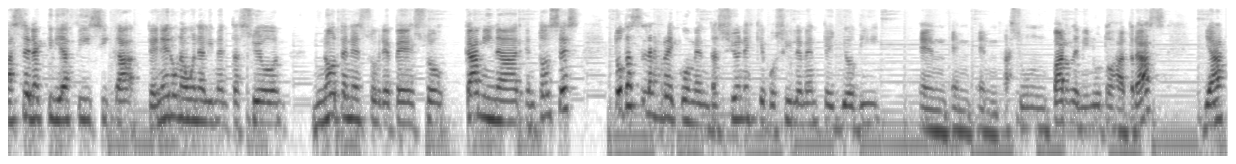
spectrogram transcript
Hacer actividad física, tener una buena alimentación, no tener sobrepeso, caminar. Entonces, todas las recomendaciones que posiblemente yo di en, hace un par de minutos atrás, ya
